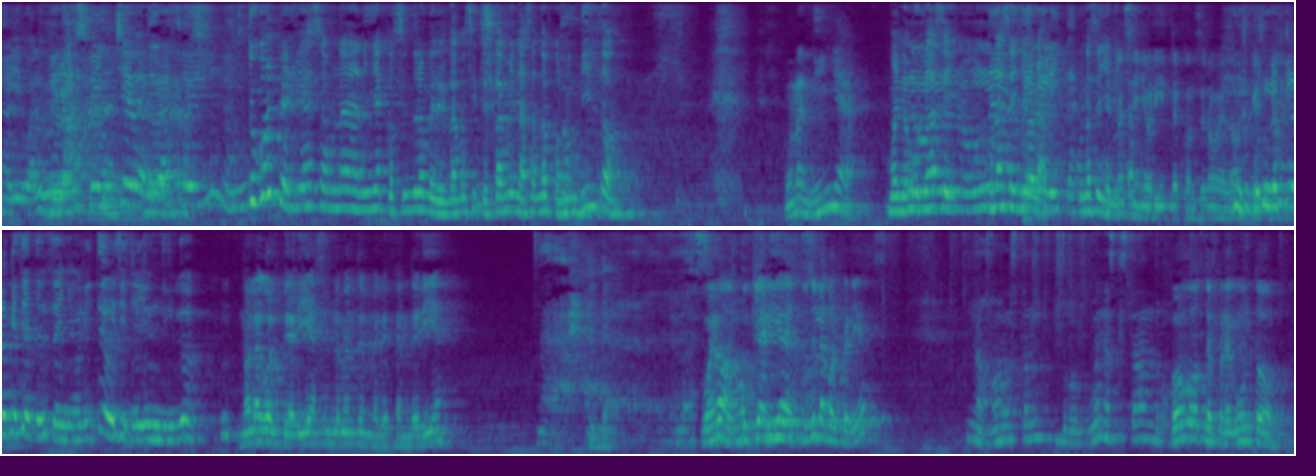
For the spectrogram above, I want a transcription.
al igual me da un pinche vergazo ahí, ¿no? ¿Tú golpearías a una niña con síndrome de Down si te está amenazando con un dildo? Una niña. Bueno, No, una, no, se- no, una, una señora. señorita. Una señorita. Una señorita con síndrome de Down. que- No creo que sea tan señorita, güey, si trae un dildo. No la golpearía, simplemente me defendería. Y ya. Bueno, ¿tú qué harías? ¿Tú se la golpearías? No, están bueno, es que estaban drogados. Juego, te pregunto.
